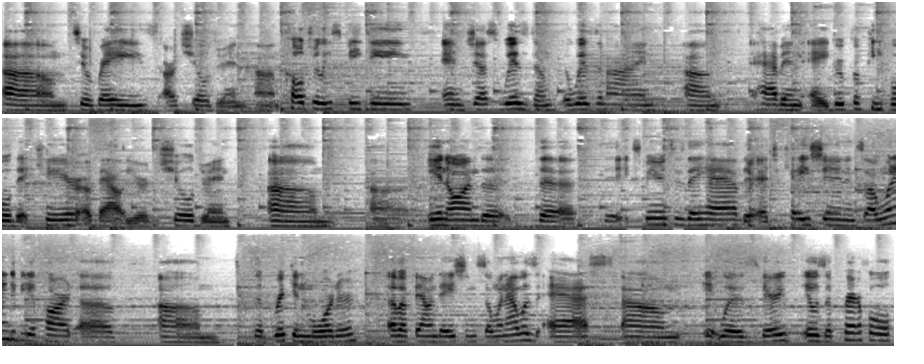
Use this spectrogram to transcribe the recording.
um, to raise our children, um, culturally speaking, and just wisdom, the wisdom behind um, having a group of people that care about your children um, uh, in on the, the, the experiences they have, their education, and so I wanted to be a part of um, the brick and mortar of a foundation. So when I was asked, um, it was very, it was a prayerful.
